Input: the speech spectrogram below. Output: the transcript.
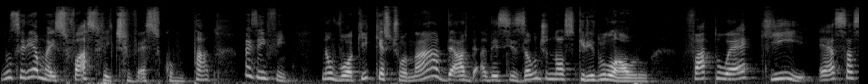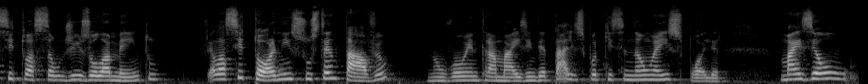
não seria mais fácil ele tivesse contado? Mas enfim, não vou aqui questionar a, a decisão de nosso querido Lauro. Fato é que essa situação de isolamento ela se torna insustentável. Não vou entrar mais em detalhes porque senão é spoiler. Mas eu,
